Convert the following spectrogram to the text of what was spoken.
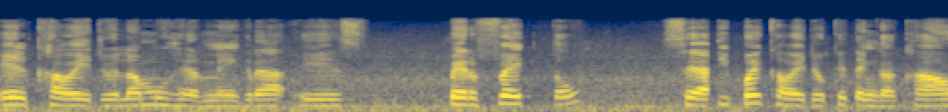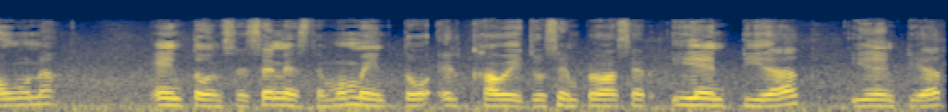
El cabello de la mujer negra es perfecto, sea el tipo de cabello que tenga cada una. Entonces en este momento el cabello siempre va a ser identidad, identidad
